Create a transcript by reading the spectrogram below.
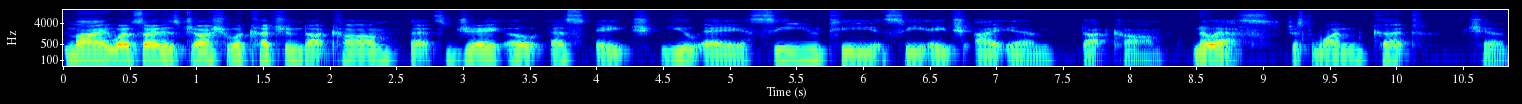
my website is joshuacutchin.com. That's J O S H U A C U T C H I N.com. No S, just one cut chin.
